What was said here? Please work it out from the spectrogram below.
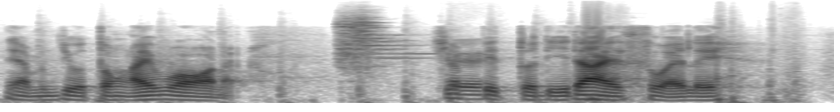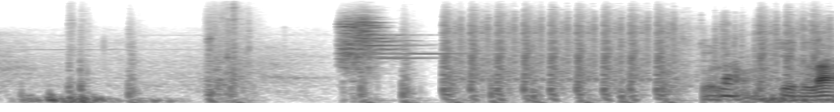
เนี่ยมันอยู่ตรงไอ้วอลน่ะแค่ปิดตัวดีได้สวยเลยอยู่หลังหินละ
